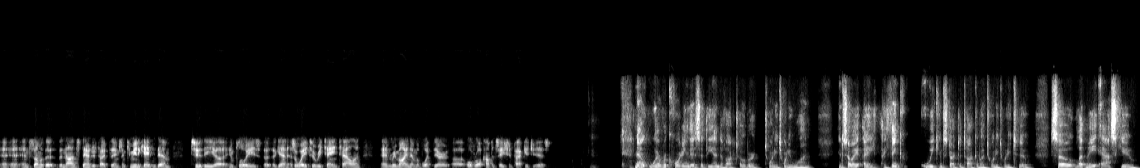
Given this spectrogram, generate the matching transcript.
and, and, some of the, the non-standard type things, and communicating them to the uh, employees, uh, again, as a way to retain talent and remind them of what their uh, overall compensation package is. Now, we're recording this at the end of October 2021. And so I, I, I think we can start to talk about 2022. So let me ask you,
